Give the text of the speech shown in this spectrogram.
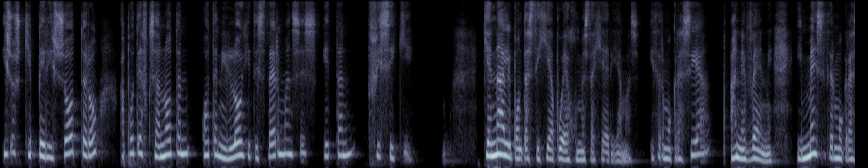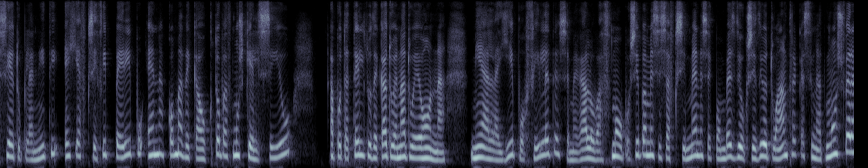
ίσως και περισσότερο από ό,τι αυξανόταν όταν οι λόγοι της θέρμανσης ήταν φυσικοί. Και να λοιπόν τα στοιχεία που έχουμε στα χέρια μας. Η θερμοκρασία ανεβαίνει. Η μέση θερμοκρασία του πλανήτη έχει αυξηθεί περίπου 1,18 βαθμούς Κελσίου από τα τέλη του 19ου αιώνα. Μια αλλαγή που οφείλεται σε μεγάλο βαθμό, όπως είπαμε, στις αυξημένες εκπομπές διοξιδίου του άνθρακα στην ατμόσφαιρα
